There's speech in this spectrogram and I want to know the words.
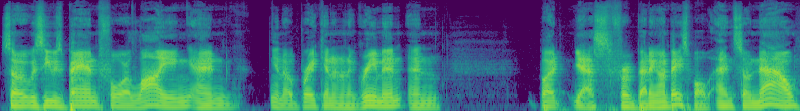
So it was he was banned for lying and you know breaking an agreement and but yes for betting on baseball. And so now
